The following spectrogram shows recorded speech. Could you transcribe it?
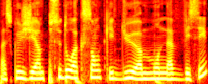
parce que j'ai un pseudo accent qui est dû à mon AVC.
